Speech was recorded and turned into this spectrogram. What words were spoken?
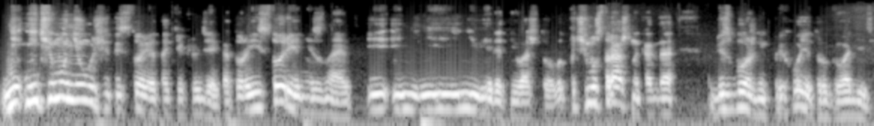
Ни, ничему не учит история таких людей, которые истории не знают и, и, не, и не верят ни во что. Вот почему страшно, когда безбожник приходит руководить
